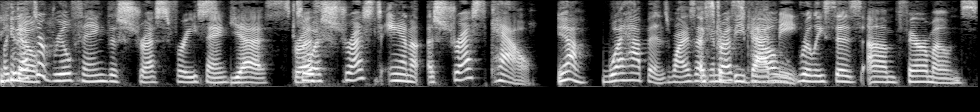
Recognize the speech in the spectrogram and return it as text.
Like You that's know? a real thing, the stress free thing. Yes, stress. So a stressed and a stressed cow, yeah, what happens? Why is that going to be bad meat? releases um, pheromones,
